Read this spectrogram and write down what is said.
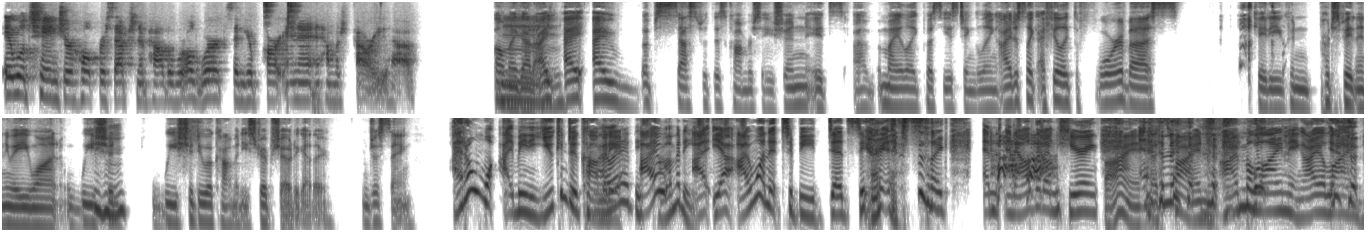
it will change your whole perception of how the world works and your part in it and how much power you have. Oh my god, I Mm. I I'm obsessed with this conversation. It's um, my like pussy is tingling. I just like I feel like the four of us, Katie, you can participate in any way you want. We should we should do a comedy strip show together. I'm just saying. I don't want. I mean, you can do comedy. would it be I, comedy? I, yeah, I want it to be dead serious. like, and now that I'm hearing, Fine, that's And- fine. I'm Well- aligning. I align.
